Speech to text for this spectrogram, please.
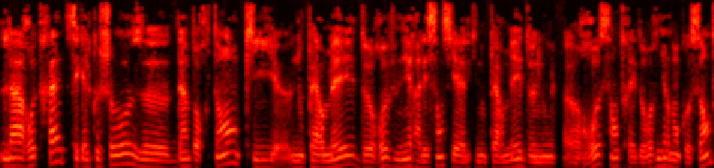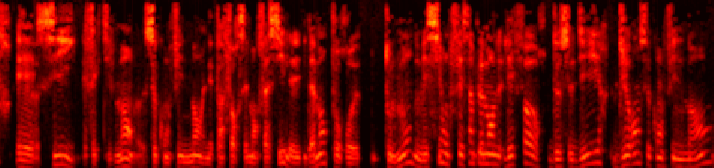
La retraite, c'est quelque chose euh, d'important qui euh, nous permet de revenir à l'essentiel, qui nous permet de nous euh, recentrer, de revenir donc au centre. Et si effectivement ce confinement n'est pas forcément facile, évidemment pour tout le monde, mais si on fait simplement l'effort de se dire, durant ce confinement,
